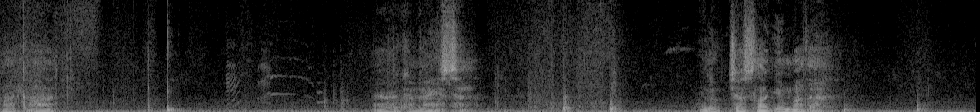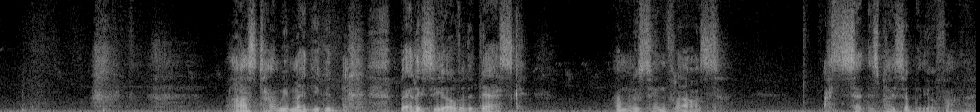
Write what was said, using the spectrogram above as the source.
My God. Erica Mason. You look just like your mother. Last time we met, you could barely see over the desk. I'm Lucien Flowers. I set this place up with your father.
